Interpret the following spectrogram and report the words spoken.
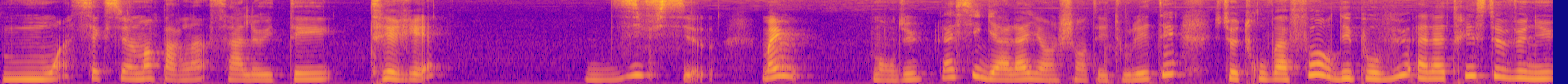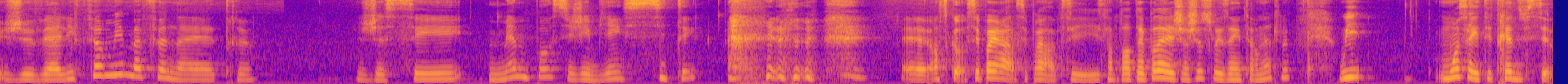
Moi, sexuellement parlant, ça a été très difficile. Même, mon Dieu, la cigale ayant chanté tout l'été se trouva fort dépourvue à la triste venue. Je vais aller fermer ma fenêtre. Je sais même pas si j'ai bien cité. Euh, en tout cas, c'est pas grave, c'est pas grave. Ça me tentait pas d'aller chercher sur les internets. Oui, moi, ça a été très difficile.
